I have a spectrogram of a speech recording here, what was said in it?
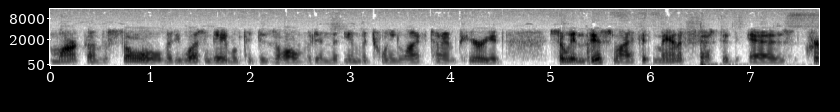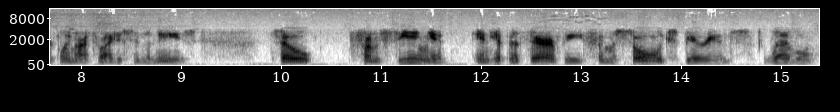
mark on the soul that he wasn't able to dissolve it in the in between lifetime period. So in this life, it manifested as crippling arthritis in the knees. So from seeing it in hypnotherapy from a soul experience level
